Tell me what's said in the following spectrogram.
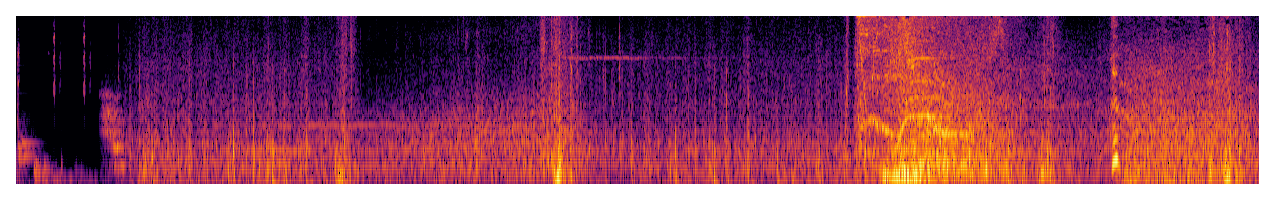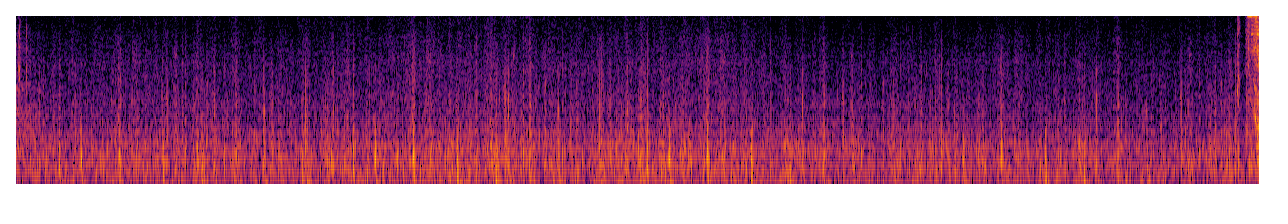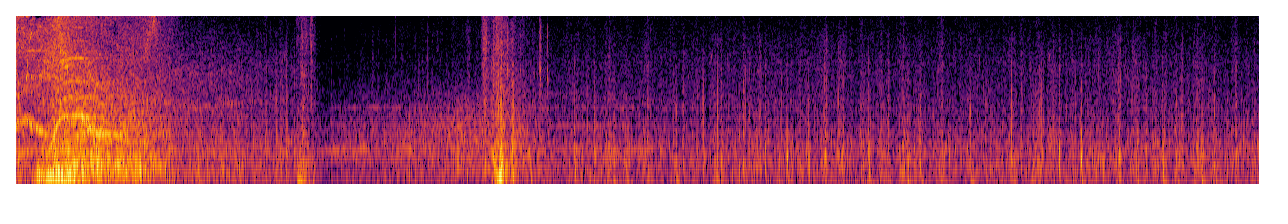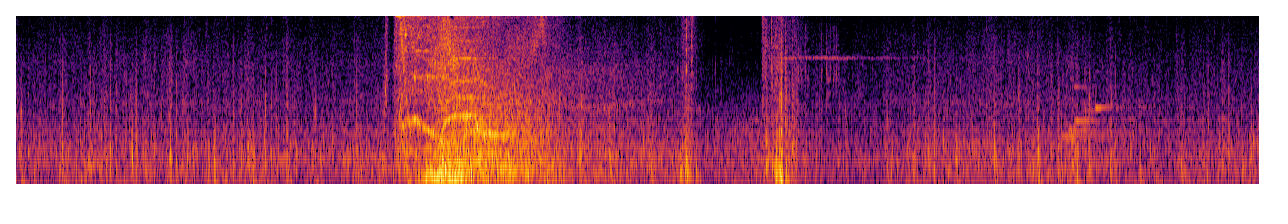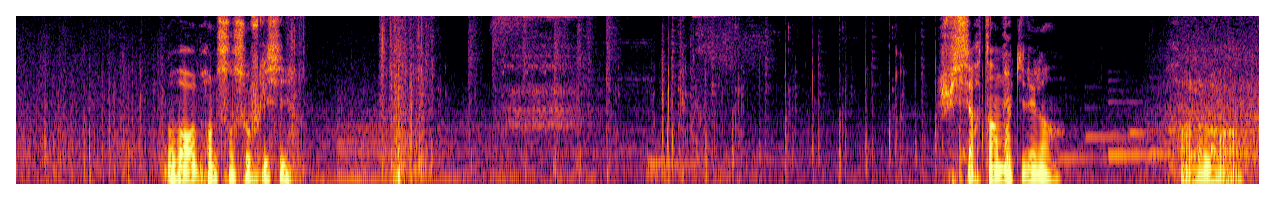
Reprendre son souffle ici. Je suis certain, moi, qu'il est là. Oh là là.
